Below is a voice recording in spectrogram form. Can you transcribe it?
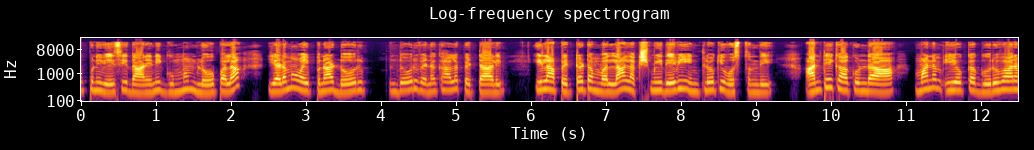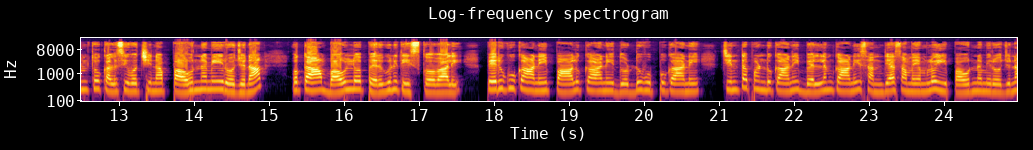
ఉప్పుని వేసి దానిని గుమ్మం లోపల ఎడమ వైపున డోరు డోరు వెనకాల పెట్టాలి. ఇలా పెట్టడం వల్ల లక్ష్మీదేవి ఇంట్లోకి వస్తుంది. అంతేకాకుండా మనం ఈ యొక్క గురువారంతో కలిసి వచ్చిన పౌర్ణమి రోజున ఒక బౌల్లో పెరుగుని తీసుకోవాలి. పెరుగు కానీ పాలు కానీ దొడ్డు ఉప్పు కానీ చింతపండు కానీ బెల్లం కానీ సంధ్యా సమయంలో ఈ పౌర్ణమి రోజున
